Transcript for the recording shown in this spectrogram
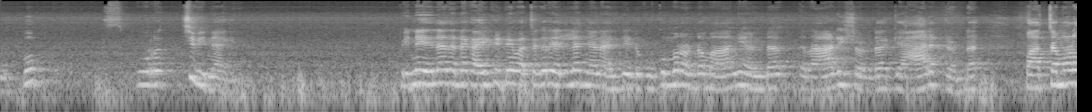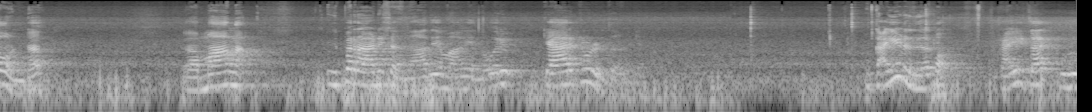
ഉപ്പും കുറച്ച് വിനാഗിരി. പിന്നെ ഇതിനകത്ത് എന്റെ കൈ കിട്ടിയ പച്ചക്കറി എല്ലാം ഞാൻ അരിഞ്ഞിട്ട് കുക്കുമ്പറുണ്ട് മാങ്ങയുണ്ട് റാഡിഷ് ഉണ്ട് ക്യാരറ്റ് ഉണ്ട് പച്ചമുളകുണ്ട് മാങ്ങ. ഇപ്പം റാഡിഷാണ് ആദ്യം മാങ്ങയെന്ന് ഒരു ക്യാരറ്റ് കൂടെ എടുത്ത് കാണിക്കാം. കൈ ഇടരുത് കേട്ടോ. കൈ ഇട്ടാൽ പുഴു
